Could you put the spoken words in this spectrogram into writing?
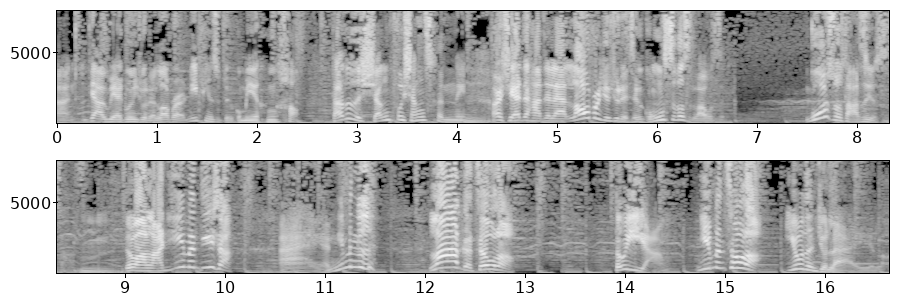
啊。底下员工也觉得，老板你平时对我们也很好，大家都是相辅相成的。而现在啥子呢？老板就觉得这个公司都是老子的，我说啥子就是啥子，嗯，对吧？那你们底下，哎呀，你们哪个走了都一样，你们走了有人就来了，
